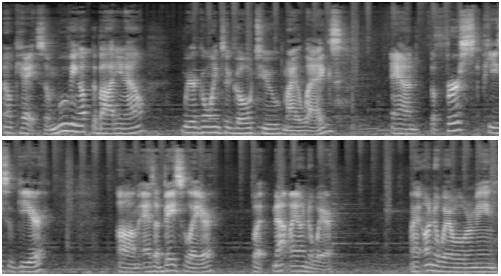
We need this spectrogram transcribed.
Okay, so moving up the body now, we're going to go to my legs. And the first piece of gear, um, as a base layer, but not my underwear. My underwear will remain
